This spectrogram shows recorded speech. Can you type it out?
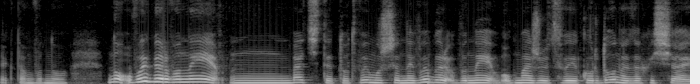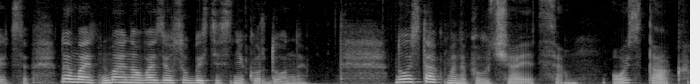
Як там воно. Ну, вибір вони, бачите, тут вимушений вибір, вони обмежують свої кордони, захищаються. Ну, я маю, маю на увазі особистісні кордони. Ну, ось так в мене виходить. Ось так.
